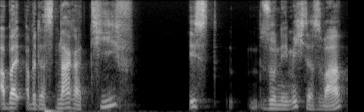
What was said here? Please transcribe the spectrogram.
aber, aber das Narrativ ist, so nehme ich das wahr,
